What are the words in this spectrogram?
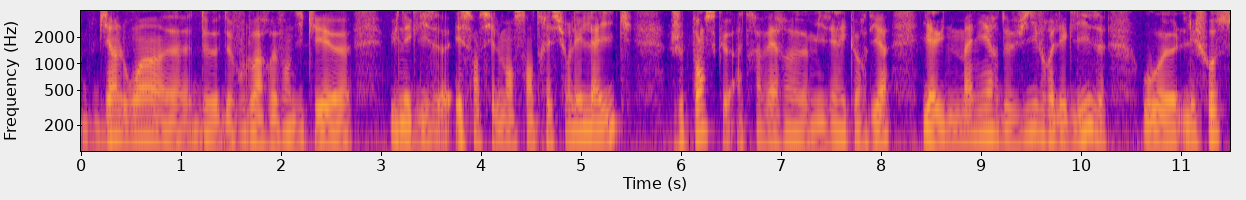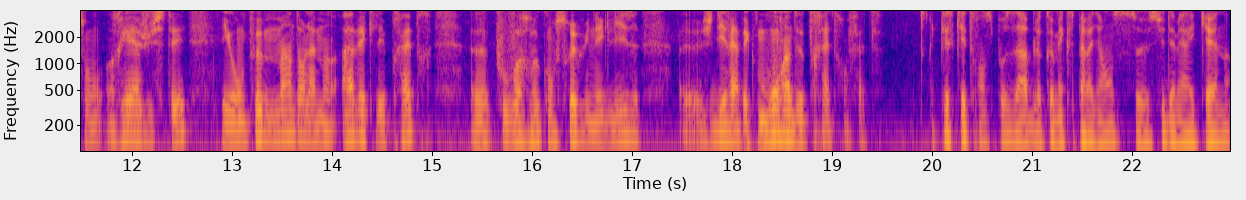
bien loin euh, de, vouloir revendiquer une église essentiellement centrée sur les laïcs, je pense qu'à travers Miséricordia, il y a une manière de vivre l'église où les choses sont réajustées et on peut, main dans la main avec les prêtres, pouvoir reconstruire une église, je dirais, avec moins de prêtres en fait. Qu'est-ce qui est transposable comme expérience euh, sud-américaine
